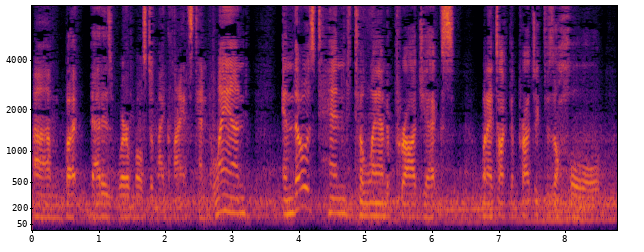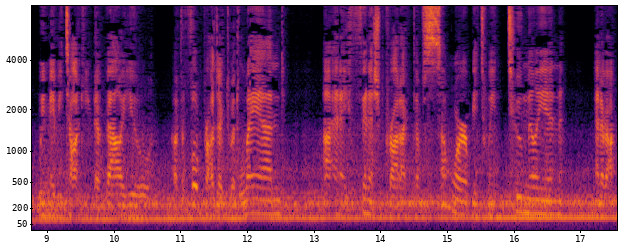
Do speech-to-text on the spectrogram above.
Um, but that is where most of my clients tend to land. And those tend to land projects. When I talk the project as a whole, we may be talking the value of the full project with land uh, and a finished product of somewhere between 2 million and about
